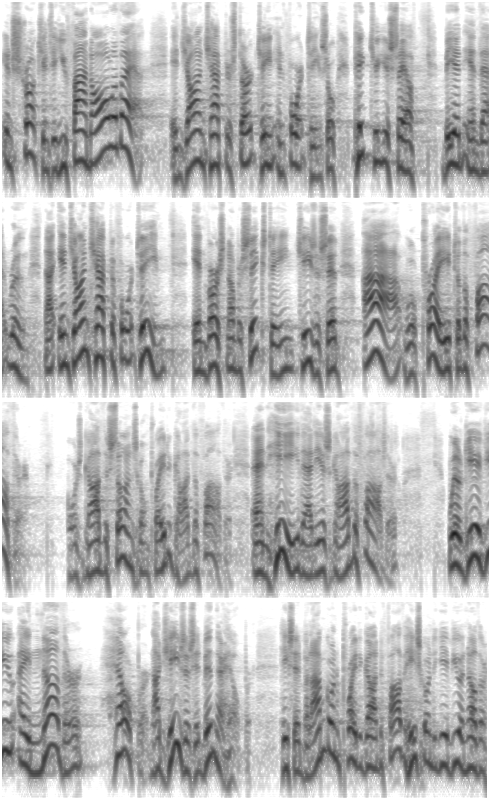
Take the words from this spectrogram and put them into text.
instructions. And you find all of that in John chapters 13 and 14. So picture yourself being in that room. Now, in John chapter 14, in verse number 16, Jesus said, I will pray to the Father. Of course, God the Son is going to pray to God the Father. And He, that is God the Father, will give you another helper. Now, Jesus had been their helper. He said, But I'm going to pray to God the Father. He's going to give you another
